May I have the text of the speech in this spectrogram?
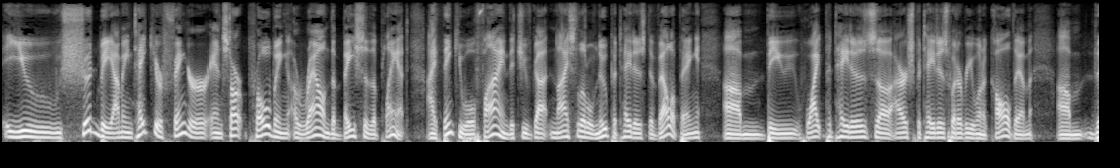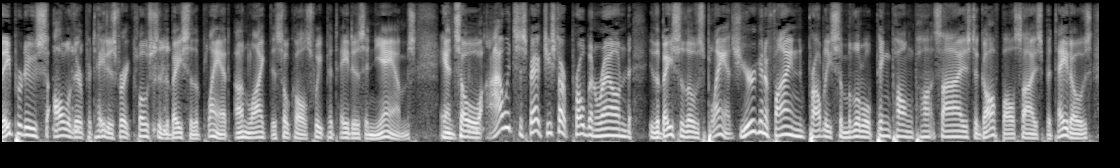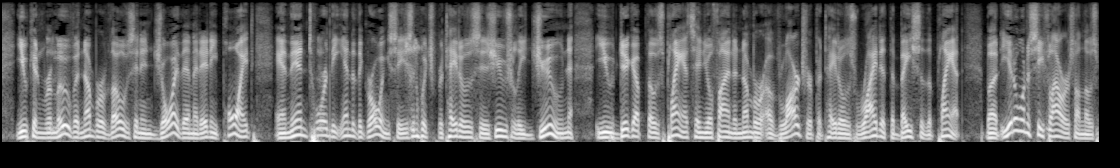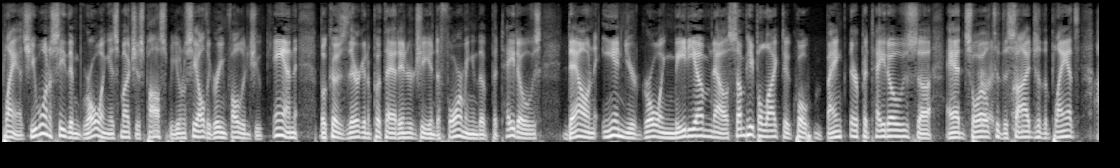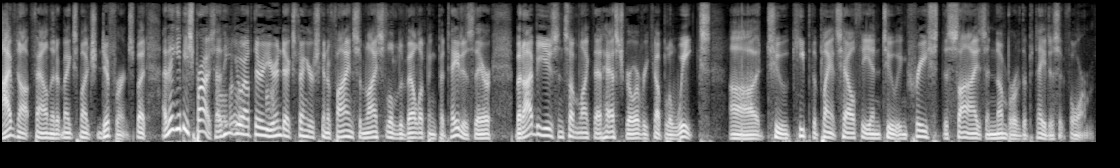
you should be. I mean, take your finger and start probing around the base of the plant. I think you will find that you've got nice little new potatoes developing. Um, the white potatoes, uh, Irish potatoes, whatever you want to call them. Um, they produce all of their potatoes very close to the base of the plant, unlike the so-called sweet potatoes and yams. And so I would suspect you start probing around the base of those plants, you're going to find probably some little ping pong sized to golf ball sized potatoes. You can remove a number of those and enjoy them at any point. And then toward the end of the growing season, which potatoes is usually June, you dig up those plants and you'll find a number of larger potatoes flowers right at the base of the plant. But you don't want to see flowers on those plants. You want to see them growing as much as possible. You want to see all the green foliage you can because they're going to put that energy into forming the potatoes down in your growing medium. Now, some people like to quote bank their potatoes, uh, add soil Right, to the sides of the plants. I've not found that it makes much difference, but I think you'd be surprised. I think you go out there, your index finger's going to find some nice little developing potatoes there. But I'd be using something like that has to grow every couple of weeks. Uh, to keep the plants healthy and to increase the size and number of the potatoes that form.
